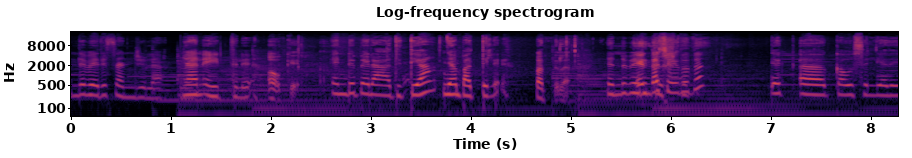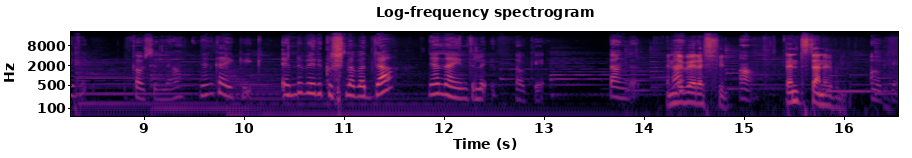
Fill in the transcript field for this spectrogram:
എന്റെ പേര് സഞ്ജുല. ഞാൻ എയ്ത്തിൽ. ഓക്കെ. എന്റെ പേര് ആദിത്യ. ഞാൻ പത്തിൽ. പത്തിൽ. എന്റെ എന്താ ചെയ്തത്? കൗസല്യാദേവി കൗശല്യ ഞാൻ കൈകേ എന്റെ പേര് കൃഷ്ണഭദ്ര. ഞാൻ നയൻത്തിൽ. ഓക്കെ. താങ്കൾ. എന്റെ പേര് അശ്വിൻ. ആ. ടെൻത്ത് സ്റ്റാൻഡേർഡ് പഠിക്കും ഓക്കെ.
